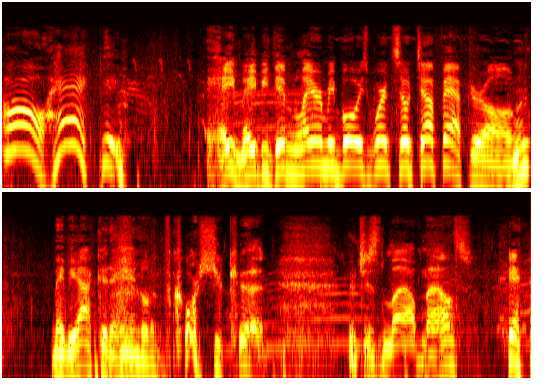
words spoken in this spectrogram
Oh, heck. Hey, maybe them Laramie boys weren't so tough after all, hmm? Maybe I could have handled them. Of course you could. They're just loudmouths. Yeah.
